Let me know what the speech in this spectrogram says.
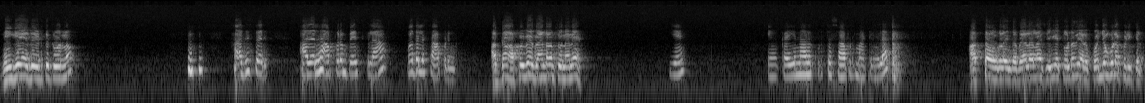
நீங்க ஏன் இதை எடுத்துட்டு வரணும்? அது சரி. அதெல்லாம் அப்புறம் பேசிக்கலாம். முதல்ல சாப்பிடுங்க. அதான் அப்பவே வேண்டாம்னு சொன்னேனே. ஏன் என் கையினால கொடுத்து சாப்பிட மாட்டீங்களா? அத்தை உங்களை இந்த வேலை எல்லாம் செய்ய சொல்றது எனக்கு கொஞ்சம் கூட பிடிக்கல.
